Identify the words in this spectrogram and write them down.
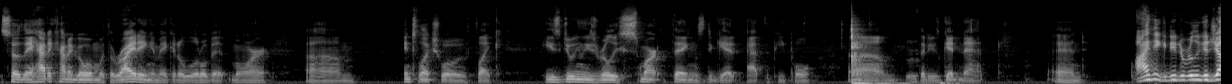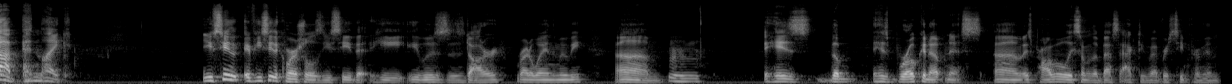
so they had to kind of go in with the writing and make it a little bit more um, intellectual. With like he's doing these really smart things to get at the people um, that he's getting at, and I think he did a really good job. And like you see if you see the commercials, you see that he he loses his daughter right away in the movie. Um, Mhm. his the his broken upness um, is probably some of the best acting I've ever seen from him.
